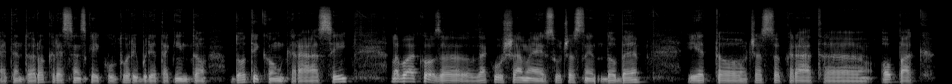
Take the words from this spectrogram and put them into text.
aj tento rok kresťanskej kultúry bude takýmto dotykom krásy, lebo ako zakúšame aj v súčasnej dobe, je to častokrát e, opak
